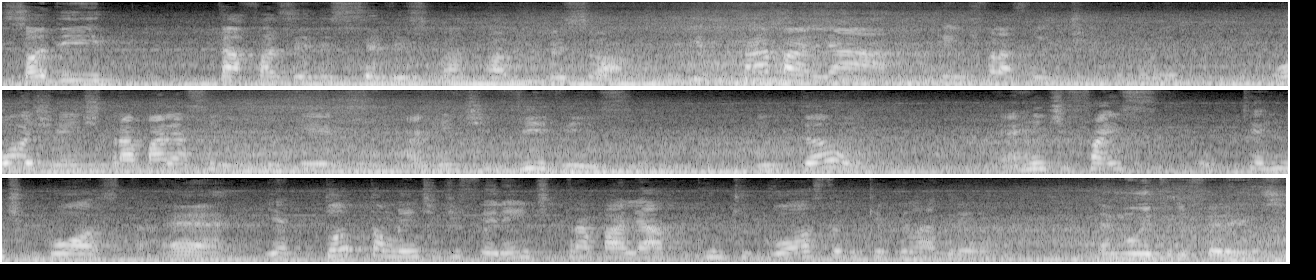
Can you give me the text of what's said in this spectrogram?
Só de tá fazendo esse serviço para o pessoal? Porque trabalhar, que a gente fala assim, hoje a gente trabalha assim, porque a gente vive isso. Então, a gente faz o que a gente gosta. É. E é totalmente diferente trabalhar com o que gosta do que pela grana. É muito diferente.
